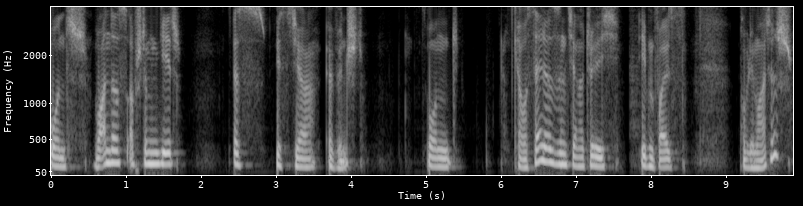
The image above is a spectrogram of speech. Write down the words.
und woanders abstimmen geht. Es ist ja erwünscht. Und Karusselle sind ja natürlich ebenfalls problematisch.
